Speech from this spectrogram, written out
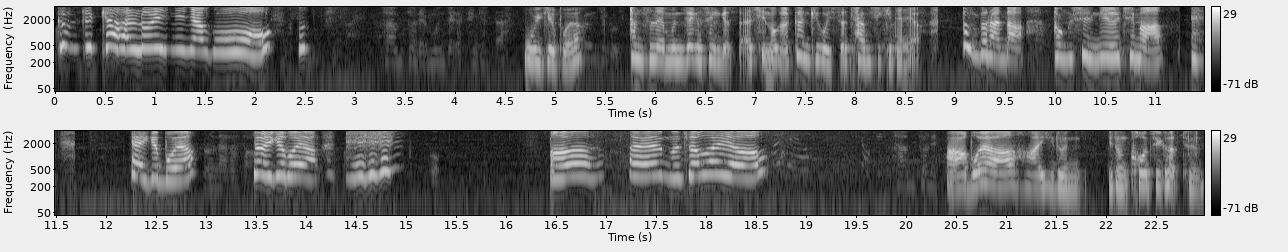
끔찍해, 할로윈이냐고! 오, 이게 뭐야? 함선에 문제가 생겼다. 신호가 끊기고 있어. 잠시 기다려. 충돌한다. 정신 잃지 마. 야, 이게 뭐야? 야, 이게 뭐야? 아, 아, 무서워요. 함선에 아, 뭐야? 아, 이런 이런 거지 같은.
